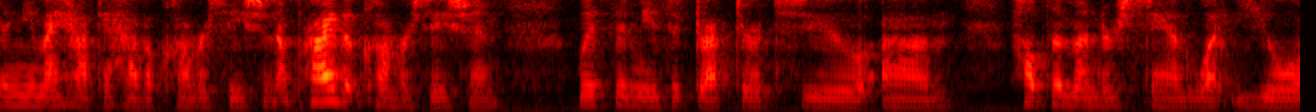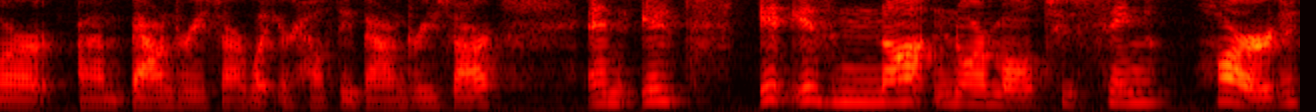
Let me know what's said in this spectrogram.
Then you might have to have a conversation, a private conversation with the music director to um, help them understand what your um, boundaries are, what your healthy boundaries are. And it's it is not normal to sing hard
